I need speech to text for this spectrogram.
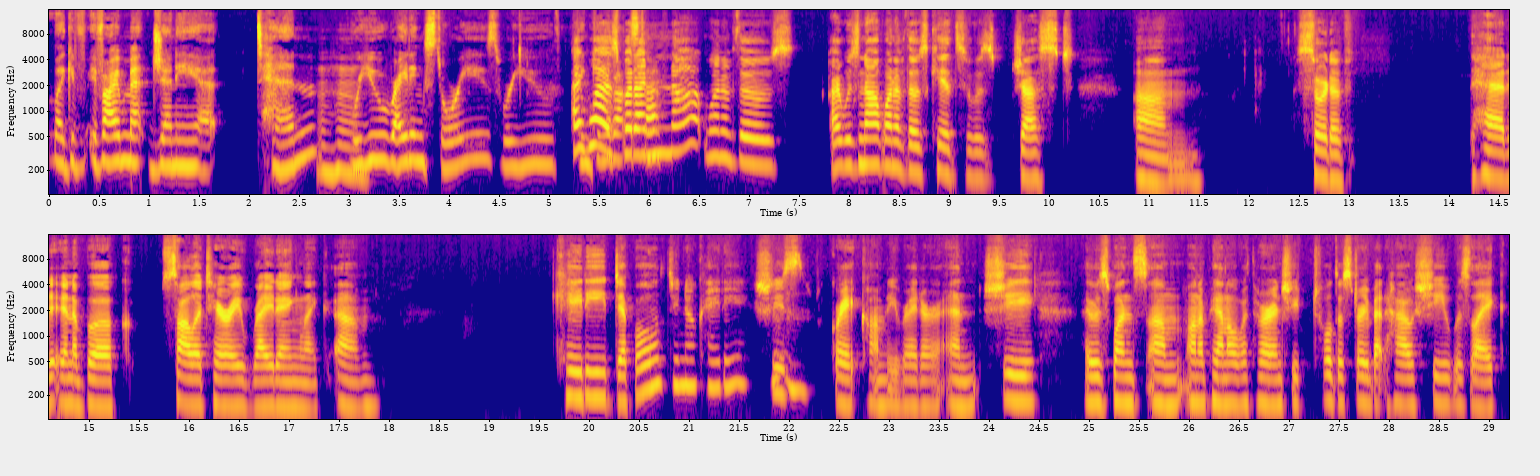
like if, if I met Jenny at 10, mm-hmm. were you writing stories? Were you I was, but stuff? I'm not one of those I was not one of those kids who was just um sort of head in a book, solitary writing like um Katie Dippold. Do you know Katie? She's mm. a great comedy writer. And she, I was once um, on a panel with her and she told a story about how she was like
